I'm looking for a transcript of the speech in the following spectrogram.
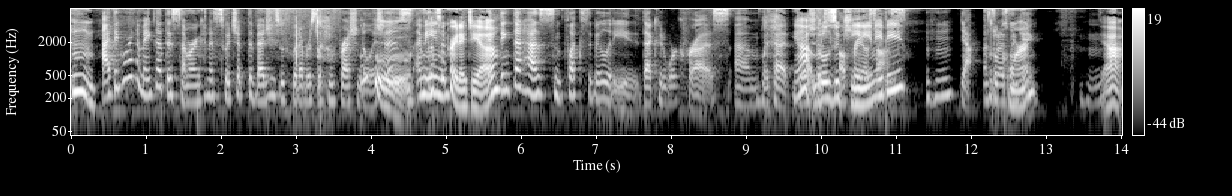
Mm. I think we're going to make that this summer and kind of switch up the veggies with whatever's looking fresh and delicious. Ooh, I mean, that's a great idea. I think that has some flexibility that could work for us um, with that. Yeah, little zucchini maybe? hmm Yeah, that's Little what I was corn. Thinking. Yeah.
